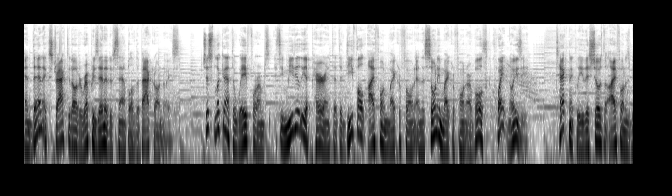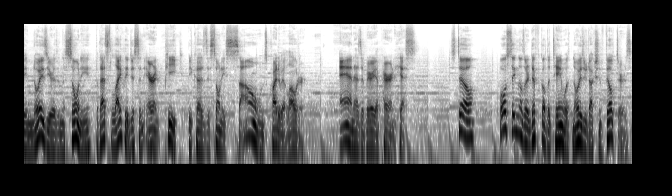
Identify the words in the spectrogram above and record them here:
and then extracted out a representative sample of the background noise. Just looking at the waveforms, it's immediately apparent that the default iPhone microphone and the Sony microphone are both quite noisy. Technically, this shows the iPhone as being noisier than the Sony, but that's likely just an errant peak because the Sony sounds quite a bit louder and has a very apparent hiss. Still, both signals are difficult to tame with noise reduction filters,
